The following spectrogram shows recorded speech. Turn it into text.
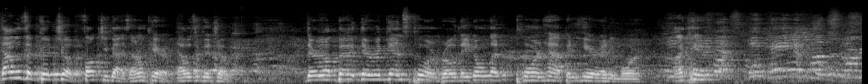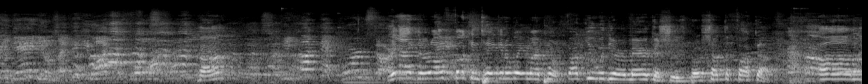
that was a good joke. Fuck you guys. I don't care. That was a good joke. They're ab- they're against porn, bro. They don't let porn happen here anymore. I can't. He paid to fuck Stormy Daniels. I think he watched porn. Huh? He fucked that porn star. Yeah, they're all fucking taking away my porn. Fuck you with your America shoes, bro. Shut the fuck up. Um,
